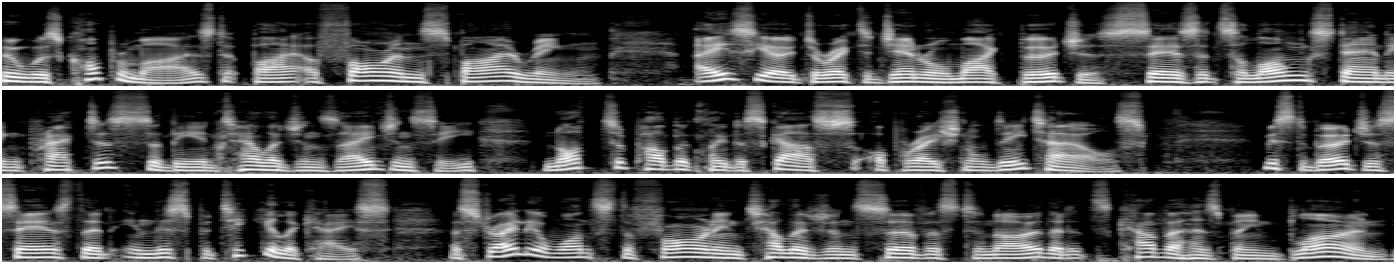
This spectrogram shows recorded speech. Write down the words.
who was compromised by a foreign spy ring. ASIO Director General Mike Burgess says it's a long standing practice of the intelligence agency not to publicly discuss operational details. Mr. Burgess says that in this particular case, Australia wants the Foreign Intelligence Service to know that its cover has been blown,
